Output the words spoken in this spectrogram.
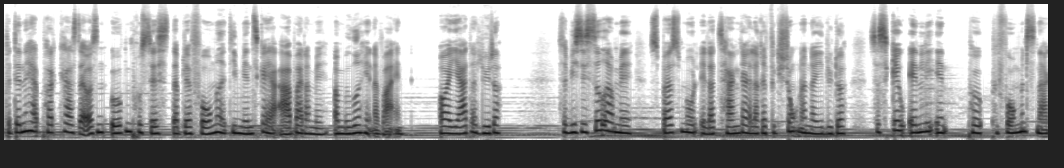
for denne her podcast er også en åben proces, der bliver formet af de mennesker, jeg arbejder med og møder hen ad vejen, og af jer, der lytter. Så hvis I sidder med spørgsmål eller tanker eller refleksioner, når I lytter, så skriv endelig ind på performancesnak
